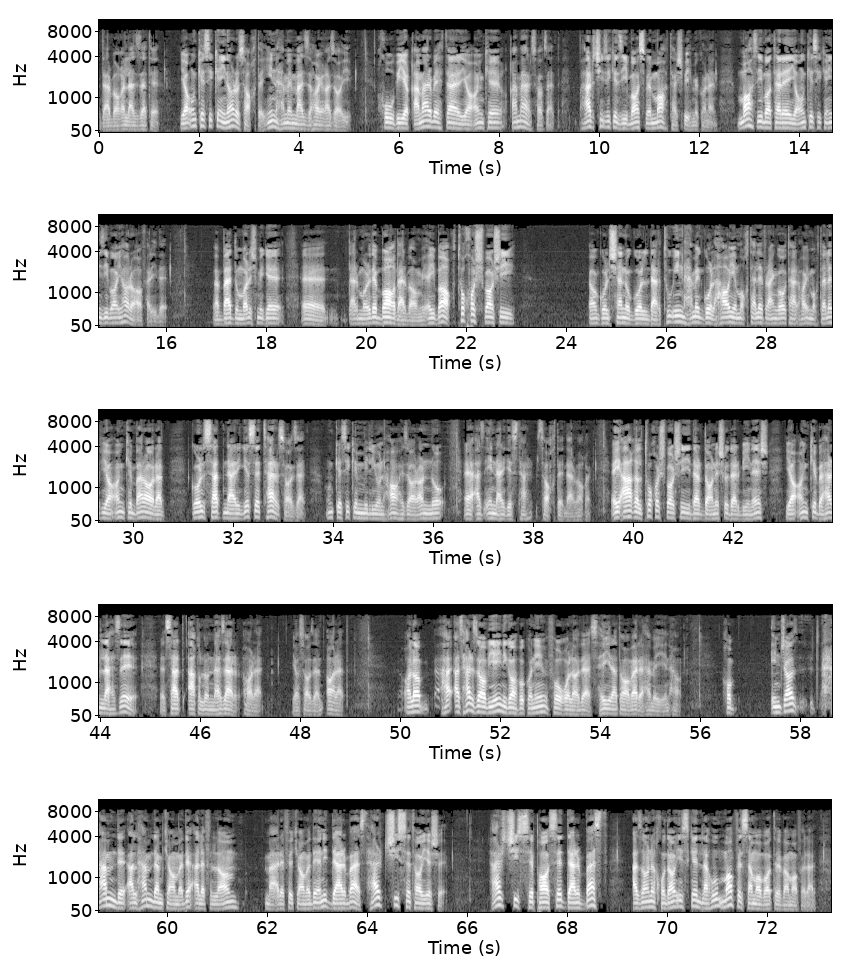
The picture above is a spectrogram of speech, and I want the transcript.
در واقع لذته یا اون کسی که اینا رو ساخته؟ این همه مزه های غذایی. خوبی قمر بهتر یا آنکه قمر سازد؟ هر چیزی که زیباست به ماه تشبیه می‌کنن. ماه زیباتره یا اون کسی که این زیبایی ها رو آفریده؟ و بعد دنبالش میگه در مورد باغ در باغ می ای باغ تو خوش باشی. یا گلشن و گل در تو. این همه گلهای مختلف رنگا و ترهای مختلف یا آنکه برارد گل صد نرگس تر سازد. اون کسی که میلیون ها هزاران نوع از این نرگس تر ساخته در واقع. ای عقل تو خوش باشی در دانش و در بینش یا آنکه به هر لحظه صد عقل و نظر آرد یا سازد آرد. حالا از هر زاویه نگاه بکنیم فوق العاده است. حیرت آور همه اینها. خب اینجا حمد الحمدم که آمده الف لام معرفه که آمده یعنی دربست. هر چی ستایشه هر چی سپاسه دربست از آن خدایی است که لهو ما فی السماوات و ما فی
